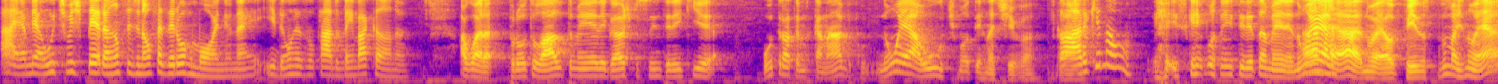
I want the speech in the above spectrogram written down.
Ah, é a minha última esperança de não fazer hormônio, né? E deu um resultado bem bacana. Agora, por outro lado, também é legal as pessoas entenderem que o tratamento canábico não é a última alternativa. Claro que não. É isso que é importante entender também, né? Não, é, ah, não é, ela fez tudo, mas não é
